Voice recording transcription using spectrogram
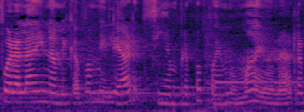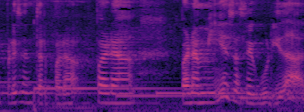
fuera la dinámica familiar, siempre papá y mamá iban a representar para, para, para mí esa seguridad.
